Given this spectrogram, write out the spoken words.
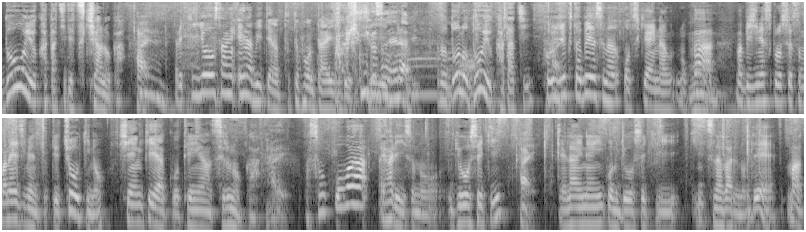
どういう形で付き合うのか。はい。企業さん選びっていうのはとても大事ですし。企業さん選び。あと、どの、どういう形、プロジェクトベースのお付き合いなのか、まあ、ビジネスプロセスマネジメントっていう長期の支援契約を提案するのか、まはい。あそこは、やはりその、業績、はい。え来年以降の業績につながるので、まあ、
